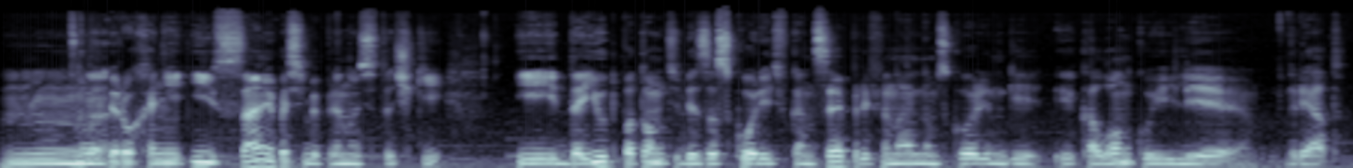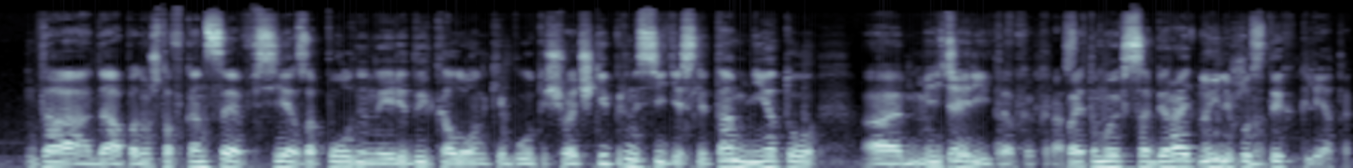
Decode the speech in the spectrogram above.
Ну, во-первых, они и сами по себе приносят очки, и дают потом тебе заскорить в конце при финальном скоринге и колонку или ряд. Да, да, потому что в конце все заполненные ряды колонки будут еще очки приносить, если там нету э, метеоритов, как раз. Поэтому их собирать Ну нужно. или пустых клеток.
